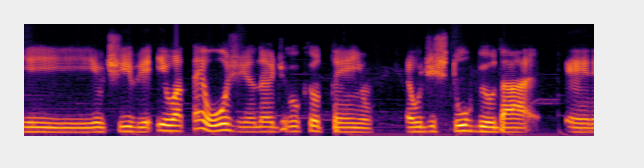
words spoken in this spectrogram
e eu tive, eu até hoje, né? Eu digo que eu tenho é o distúrbio da é,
